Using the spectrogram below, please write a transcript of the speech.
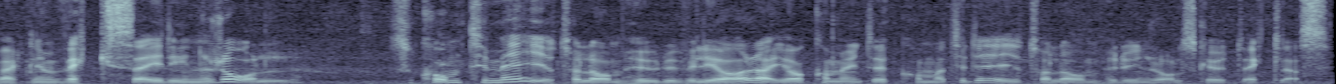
verkligen växa i din roll. Så kom till mig och tala om hur du vill göra. Jag kommer inte komma till dig och tala om hur din roll ska utvecklas.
